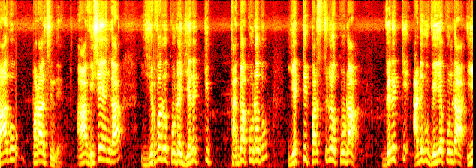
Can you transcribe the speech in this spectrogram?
బాగు పడాల్సిందే. ఆ విషయంగా ఎవరు కూడా వెనక్కి తగ్గకూడదు ఎట్టి పరిస్థితుల్లో కూడా వెనక్కి అడుగు వేయకుండా ఈ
